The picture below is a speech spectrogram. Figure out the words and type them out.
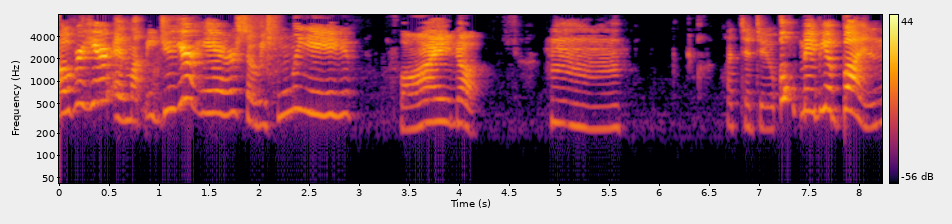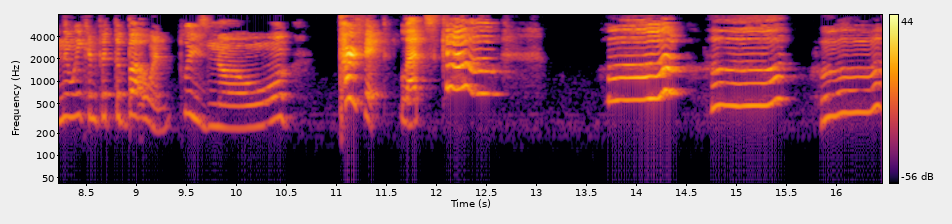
Over here and let me do your hair so we can leave. Fine. Hmm. What to do? Oh, maybe a bun, and then we can put the bow in. Please no. Perfect. Let's go. Ooh, ooh, ooh.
